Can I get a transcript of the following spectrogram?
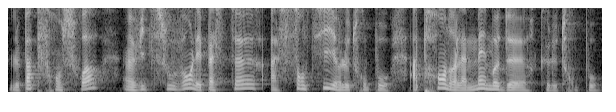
Le pape François invite souvent les pasteurs à sentir le troupeau, à prendre la même odeur que le troupeau.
